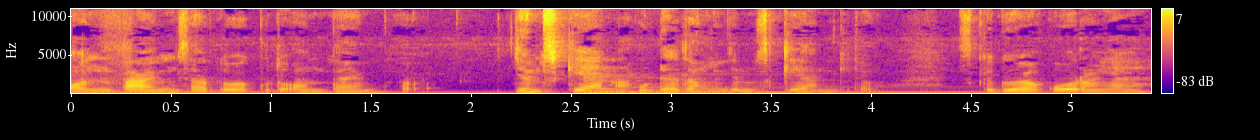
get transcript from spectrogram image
on time satu aku tuh on time. Jam sekian aku datang jam sekian gitu. Kedua aku orangnya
